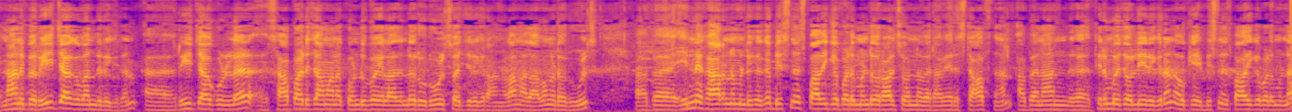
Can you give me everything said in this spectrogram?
நான் இப்போ ரீச்சாக்கு வந்திருக்கிறேன். ஆஹ் ரீச்சாக்குள்ள சாப்பாடு சாமானை கொண்டு போயிடலாதுன்ற ஒரு ரூல்ஸ் வச்சிருக்கிறாங்களாம். அது அவங்களோட ரூல்ஸ் அப்போ என்ன காரணம் கேட்க பிஸ்னஸ் பாதிக்கப்படும் ஒரு ஆள் சொன்னவர் வேறு ஸ்டாஃப் தான். அப்போ நான் திரும்ப சொல்லியிருக்கிறேன் ஓகே பிஸ்னஸ் பாதிக்கப்படும்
